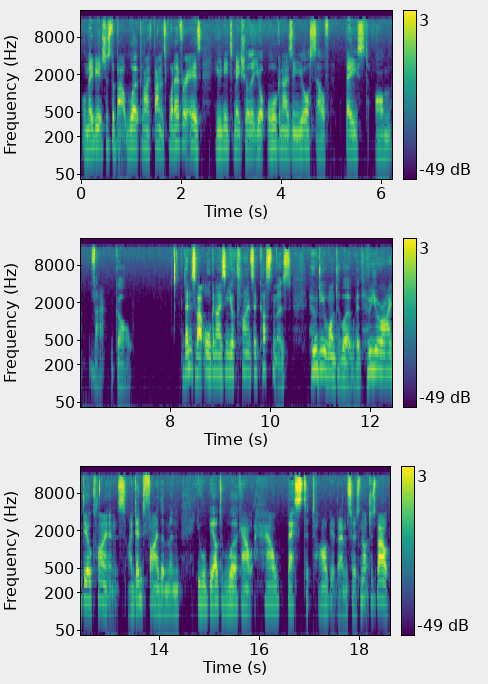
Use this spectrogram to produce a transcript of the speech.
or maybe it's just about work life balance. Whatever it is, you need to make sure that you're organizing yourself based on that goal. Then it's about organizing your clients and customers. Who do you want to work with? Who are your ideal clients? Identify them and you will be able to work out how best to target them. So it's not just about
